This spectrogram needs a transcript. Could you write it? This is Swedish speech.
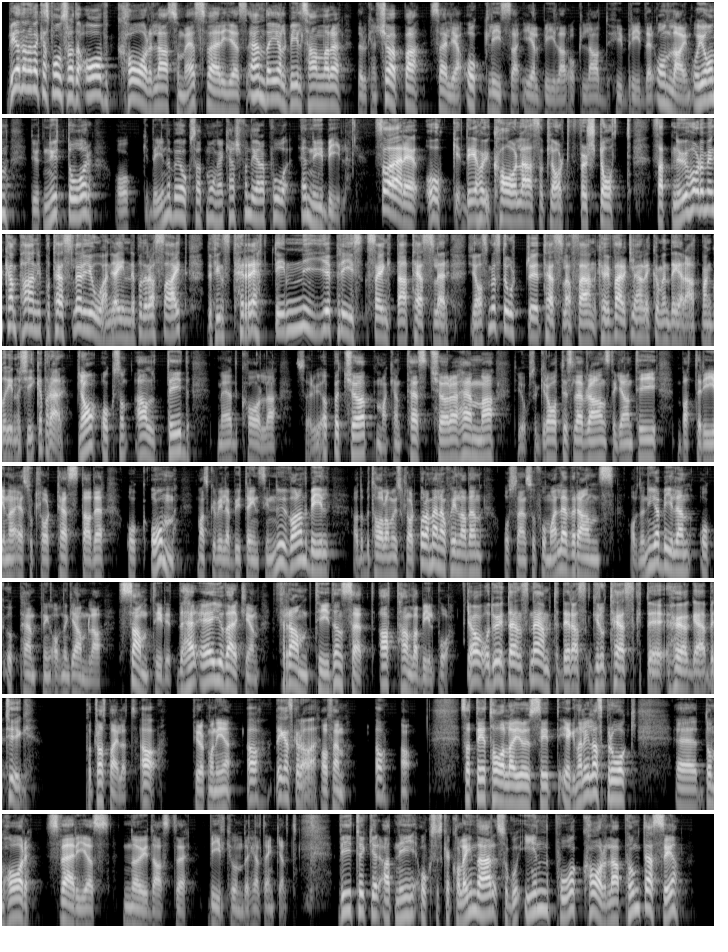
Vi är denna vecka sponsrade av Karla som är Sveriges enda elbilshandlare där du kan köpa, sälja och leasa elbilar och laddhybrider online. Och John, det är ett nytt år och det innebär också att många kanske funderar på en ny bil. Så är det och det har ju Karla såklart förstått. Så att nu har de en kampanj på Teslor Johan. Jag är inne på deras sajt. Det finns 39 prissänkta Teslor. Jag som är stort eh, Tesla-fan kan ju verkligen rekommendera att man går in och kikar på det här. Ja, och som alltid med Karla så är det ju öppet köp. Man kan testköra hemma. Det är också gratis leverans, det är garanti. Batterierna är såklart testade och om man skulle vilja byta in sin nuvarande bil ja, då betalar man ju såklart bara mellanskillnaden och sen så får man leverans av den nya bilen och upphämtning av den gamla samtidigt. Det här är ju verkligen framtidens sätt att handla bil på. Ja, och du har inte ens nämnt deras groteskt eh, höga betyg. På Trustpilot? Ja. 4,9? Ja, det är ganska bra va? Av 5? Ja. ja. Så att det talar ju sitt egna lilla språk. Eh, de har Sveriges nöjdaste bilkunder helt enkelt. Vi tycker att ni också ska kolla in det här, så gå in på karla.se.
